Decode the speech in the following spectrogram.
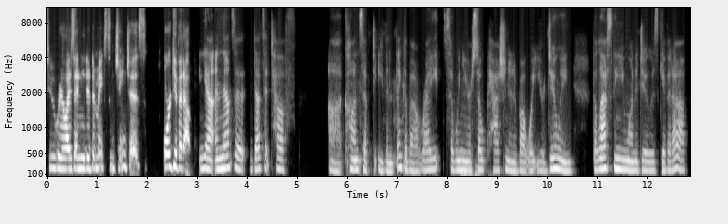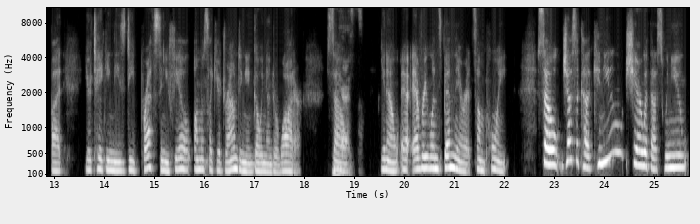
to realize I needed to make some changes or give it up. Yeah. And that's a that's a tough uh, concept to even think about, right? So when mm-hmm. you're so passionate about what you're doing, the last thing you want to do is give it up, but you're taking these deep breaths and you feel almost like you're drowning and going underwater. So, yes. you know, everyone's been there at some point. So, Jessica, can you share with us when you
